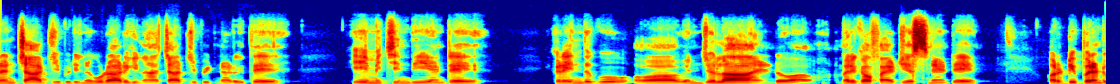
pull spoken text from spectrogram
నేను చాట్ జీపీటీని కూడా అడిగిన చాట్ జీపీటీని అడిగితే ఏమిచ్చింది అంటే ఇక్కడ ఎందుకు వెంజులా అండ్ అమెరికా ఫైట్ చేస్తున్నాయంటే వారు డిఫరెంట్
